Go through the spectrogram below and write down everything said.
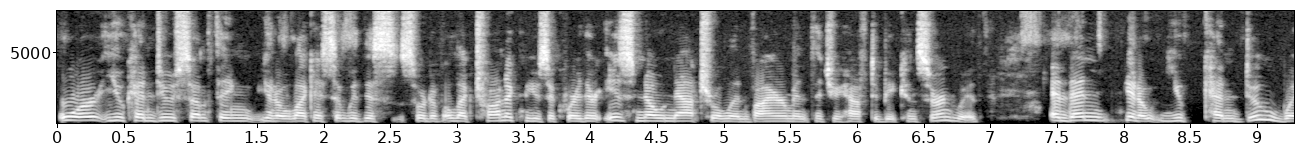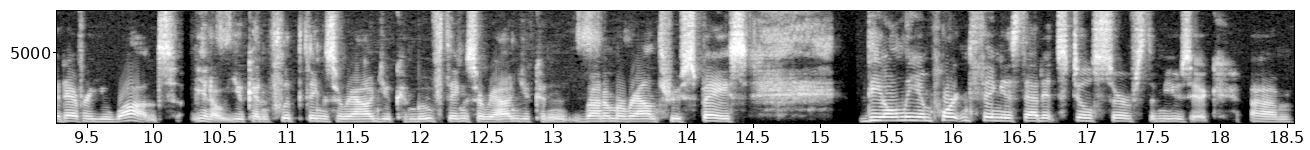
Or you can do something, you know, like I said, with this sort of electronic music where there is no natural environment that you have to be concerned with. And then, you know, you can do whatever you want. You know, you can flip things around, you can move things around, you can run them around through space. The only important thing is that it still serves the music. Um,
